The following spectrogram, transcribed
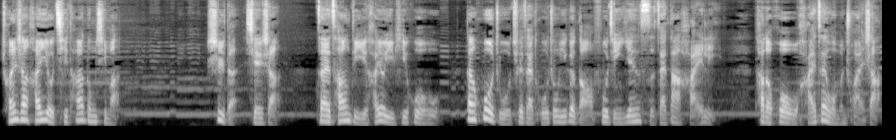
船上还有其他东西吗？”“是的，先生，在舱底还有一批货物，但货主却在途中一个岛附近淹死在大海里。他的货物还在我们船上，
